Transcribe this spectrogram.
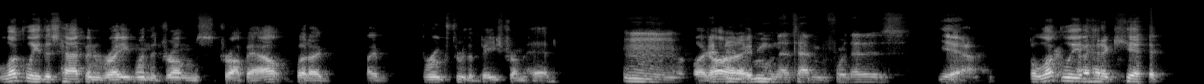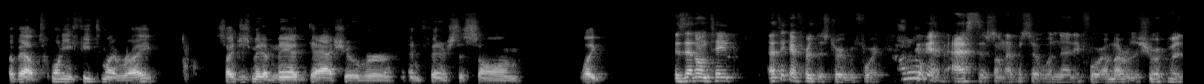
luckily this happened right when the drums drop out, but I I broke through the bass drum head. Mm. Like, I've all a room that's happened before. That is. yeah, but luckily I had a kit about twenty feet to my right, so I just made a mad dash over and finished the song. Like, Is that on tape? I think I've heard this story before. I don't, Maybe I've asked this on episode 194. I'm not really sure, but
